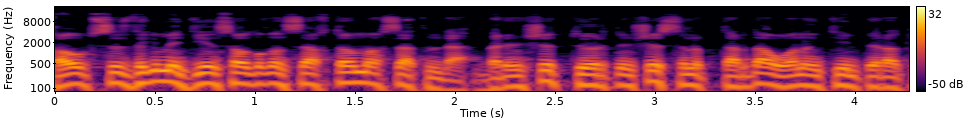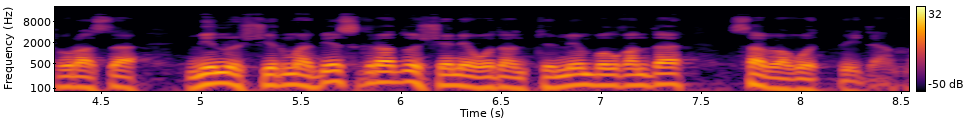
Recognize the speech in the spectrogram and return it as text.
қауіпсіздігі мен денсаулығын сақтау мақсатында бірінші төртінші сыныптарда ауаның температурасы минус жиырма бес градус және одан төмен болғанда сабақ өтпейді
